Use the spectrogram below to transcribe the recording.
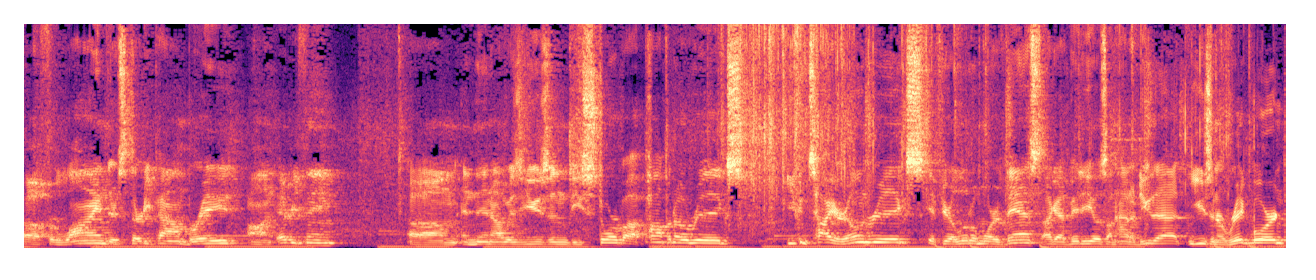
Uh, for line, there's 30 pound braid on everything. Um, and then I was using these store-bought Pompano rigs. You can tie your own rigs if you're a little more advanced. I got videos on how to do that using a rig board.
